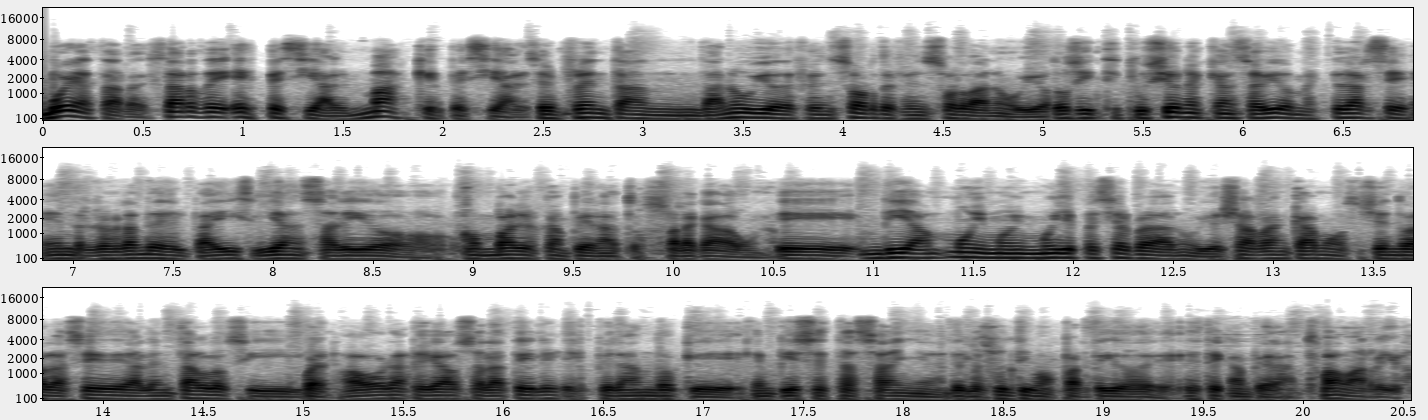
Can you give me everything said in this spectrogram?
Buenas tardes. Tarde especial, más que especial. Se enfrentan Danubio Defensor, Defensor Danubio. Dos instituciones que han sabido mezclarse entre los grandes del país y han salido con varios campeonatos para cada uno. Eh, un día muy, muy, muy especial para Danubio. Ya arrancamos yendo a la sede alentarlos y, bueno, ahora pegados a la tele esperando que, que empiece esta hazaña de los últimos partidos de este campeonato. Vamos arriba.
